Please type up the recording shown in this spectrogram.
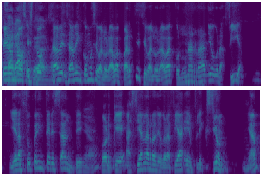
pero no, esto. ¿sabe- ¿saben cómo se valoraba? Aparte, se valoraba con una radiografía. Y era súper interesante ya. porque hacían la radiografía en flexión, ¿ya?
